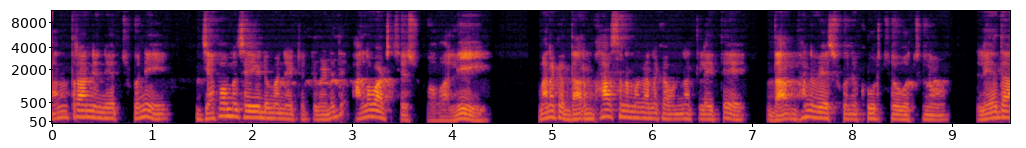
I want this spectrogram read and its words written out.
మంత్రాన్ని నేర్చుకుని జపము చేయడం అనేటటువంటిది అలవాటు చేసుకోవాలి. మనకు దర్భాసనము కనుక ఉన్నట్లయితే దర్భను వేసుకొని కూర్చోవచ్చును. లేదా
